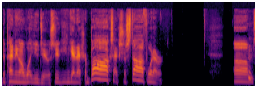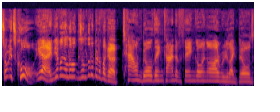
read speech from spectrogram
depending on what you do. So you can get an extra box extra stuff whatever um, so it's cool, yeah. And you have like a little, there's a little bit of like a town building kind of thing going on where you like build,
